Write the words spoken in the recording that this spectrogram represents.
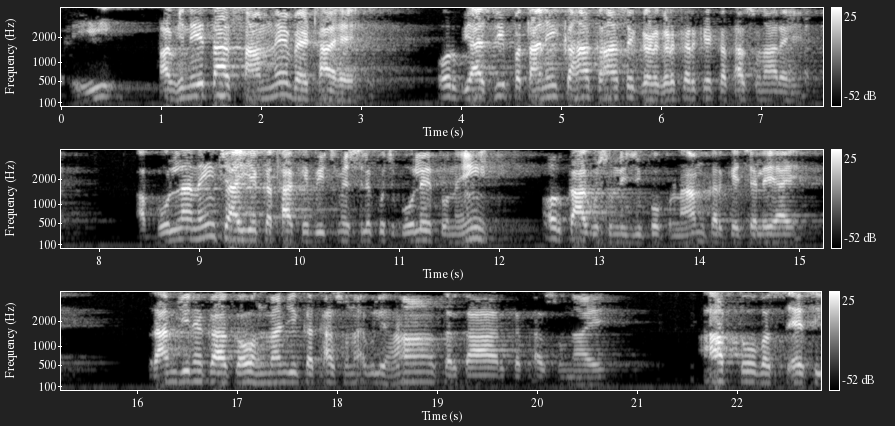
भाई, अभिनेता सामने बैठा है। और व्यास जी पता नहीं कहाँ कहाँ से गड़गड़ करके कथा सुना रहे हैं। अब बोलना नहीं चाहिए कथा के बीच में, इसलिए कुछ बोले तो नहीं। और कागुसुनी जी को प्रणाम करके चले आए। राम जी ने कहा, कहो, हनुमान जी, कथा सुनाए। बोले हाँ सरकार कथा सुनाए। आप तो बस ऐसी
